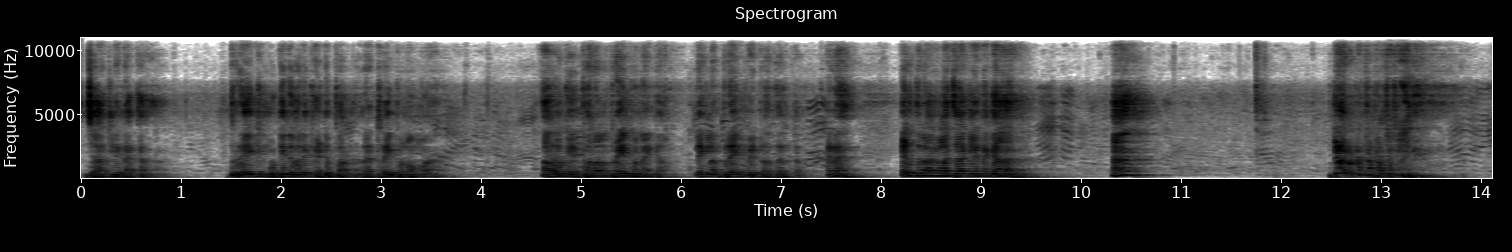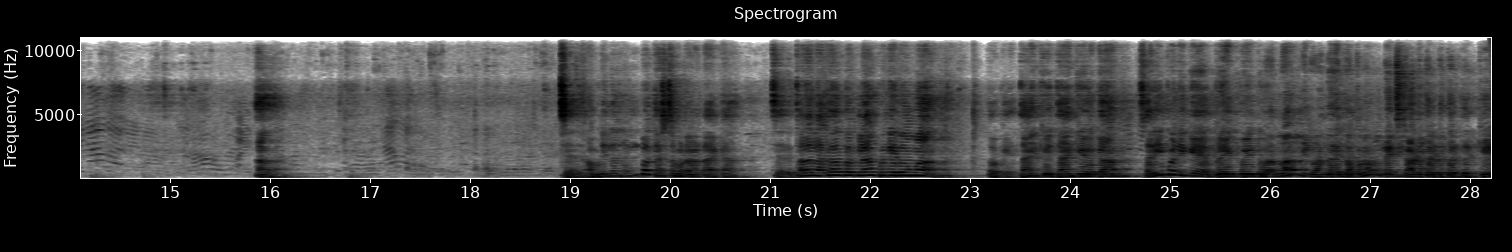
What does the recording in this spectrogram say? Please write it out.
Jacqueline அக்கா பிரேக் முடிகிற வரைக்கும் எடுப்பாங்க. அதான் ட்ரை பண்ணுவோமா? ஆ ஓகே பரவாயில்ல ட்ரை பண்ணேக்கா. இல்லைங்களா பிரேக் போயிட்டு வந்துருக்கோம். என்ன? எடுத்துருவாங்களா ஜாக்லின் அக்கா ஆ? ஆ. சரி அப்படிலாம் ரொம்ப கஷ்டப்பட வேண்டாம்க்கா சரி பரவாயில்ல அக்காவுக்கு கிளாப் பண்ணிடுவோமா? Okay thank you thank you அக்கா சரி இப்போ நீங்கள் பிரேக் போயிட்டு வரலாம். நீங்கள் வந்ததுக்கப்புறம் நெக்ஸ்ட் அடுத்த அடுத்ததுக்கு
